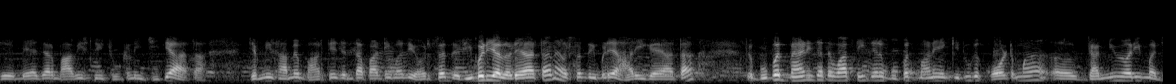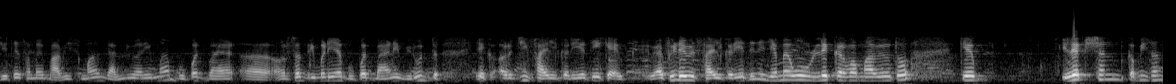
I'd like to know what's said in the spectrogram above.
જે બે હજાર બાવીસની ચૂંટણી જીત્યા હતા, જેમની સામે ભારતીય જનતા પાર્ટીમાંથી હર્ષદ રીબડિયા લડ્યા હતા અને હર્ષદ રીબડિયા હારી ગયા હતા તો ભૂપત ભાણી સાથે વાત થઈ ત્યારે ભૂપત ભાણીએ કીધું કે કોર્ટમાં જાન્યુઆરીમાં, જે તે સમય બાવીસમાં, જાન્યુઆરીમાં ભૂપત હર્ષદ રીબડિયાએ ભૂપત ભાણી વિરુદ્ધ એક અરજી ફાઇલ કરી હતી, એક એફિડેવિટ ફાઇલ કરી હતી ને જેમાં એવો ઉલ્લેખ કરવામાં આવ્યો હતો કે ઇલેક્શન કમિશન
